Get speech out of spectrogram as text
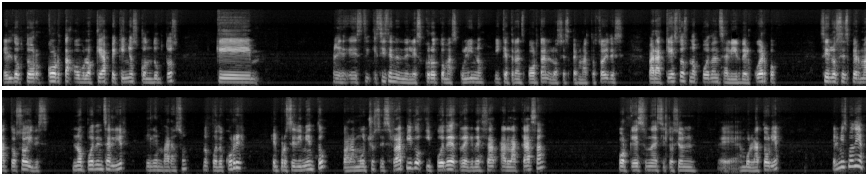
el doctor corta o bloquea pequeños conductos que eh, existen en el escroto masculino y que transportan los espermatozoides para que estos no puedan salir del cuerpo. Si los espermatozoides no pueden salir, el embarazo no puede ocurrir. El procedimiento para muchos es rápido y puede regresar a la casa porque es una situación eh, ambulatoria el mismo día,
